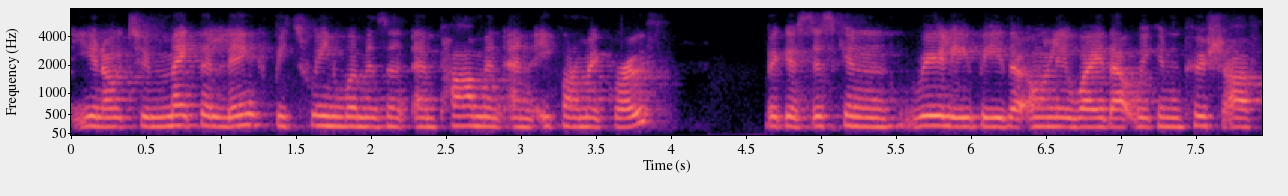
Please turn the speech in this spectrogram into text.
you know, to make the link between women's empowerment and economic growth, because this can really be the only way that we can push our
